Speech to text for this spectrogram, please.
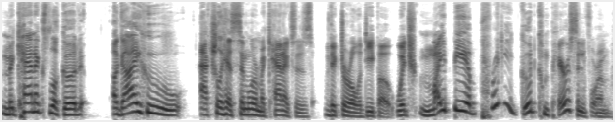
mechanics look good. A guy who actually has similar mechanics as Victor Oladipo, which might be a pretty good comparison for him.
